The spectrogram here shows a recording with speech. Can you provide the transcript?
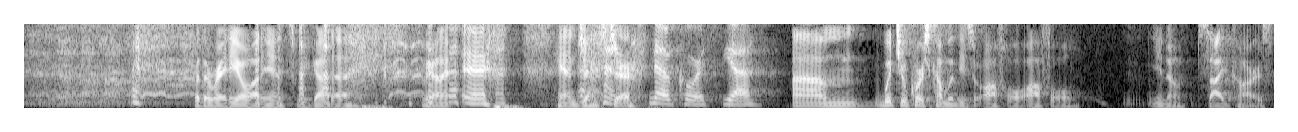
For the radio audience, we got a we got a eh, hand gesture. No, of course, yeah. Um, which of course come with these awful, awful, you know, sidecars.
